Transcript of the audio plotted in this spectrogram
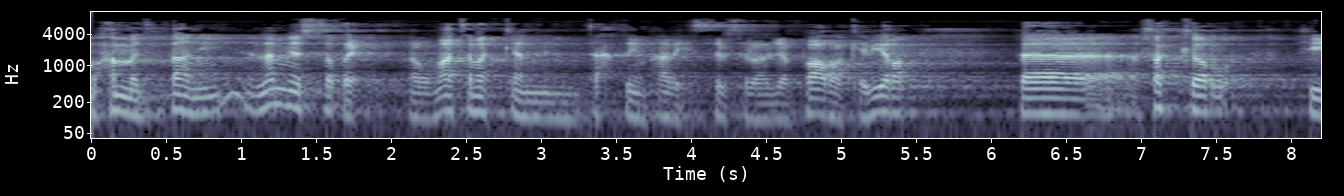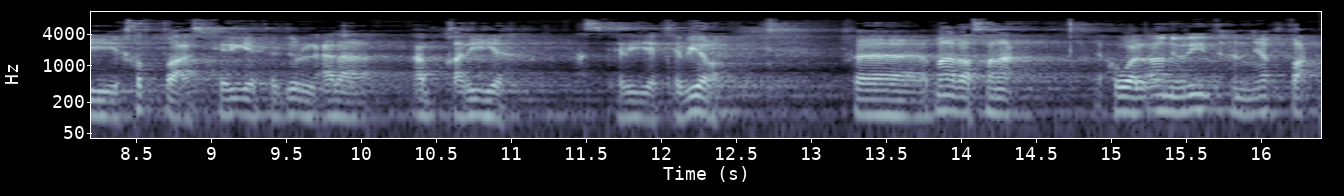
محمد الثاني لم يستطع أو ما تمكن من تحطيم هذه السلسلة الجبارة الكبيرة ففكر في خطة عسكرية تدل على عبقرية عسكرية كبيرة. فماذا صنع؟ هو الآن يريد أن يقطع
